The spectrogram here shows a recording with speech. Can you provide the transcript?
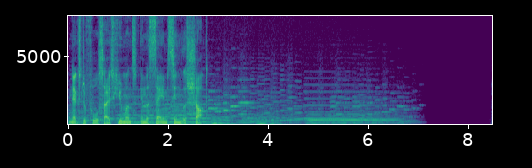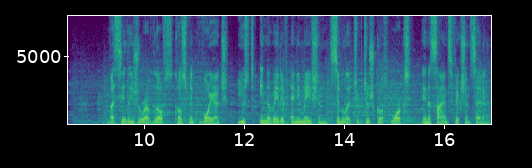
next to full-size humans in the same seamless shot. Vasily Zhuravlov's Cosmic Voyage used innovative animation similar to Ptushko's works in a science fiction setting.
